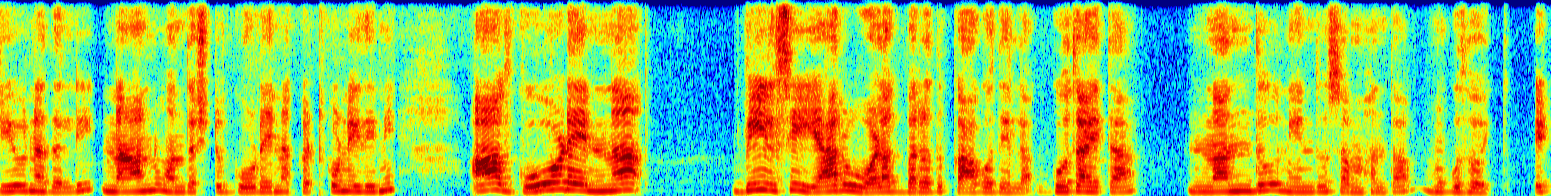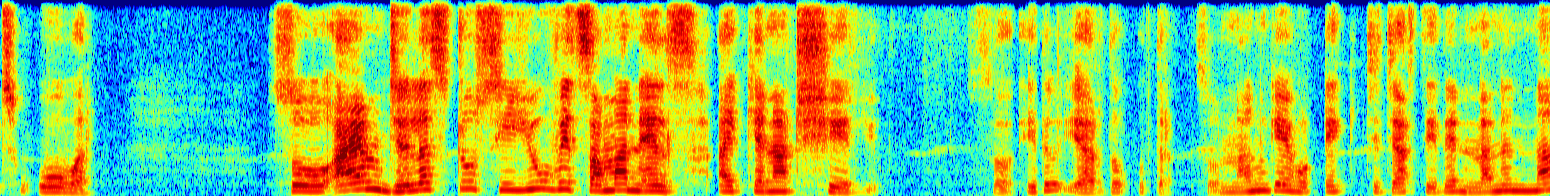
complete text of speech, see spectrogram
ಜೀವನದಲ್ಲಿ ನಾನು ಒಂದಷ್ಟು ಗೋಡೆನ ಕಟ್ಕೊಂಡಿದ್ದೀನಿ. ಆ ಗೋಡೆನ ಬೀಳಿಸಿ ಯಾರು ಒಳಗೆ ಬರೋದಕ್ಕಾಗೋದಿಲ್ಲ. ಗೊತ್ತಾಯ್ತಾ? ನಂದು ನಿಂದು ಸಂಬಂಧ ಮುಗಿದೋಯ್ತು it's over so I am jealous to see you with someone else I cannot share you so ಇದು ಯಾರ್ದು ಉತ್ತರ. ಸೊ ನನಗೆ ಹೊಟ್ಟೆ ಕಿಚ್ಚು ಜಾಸ್ತಿ ಇದೆ. ನನ್ನನ್ನು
